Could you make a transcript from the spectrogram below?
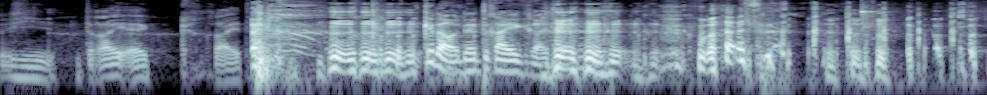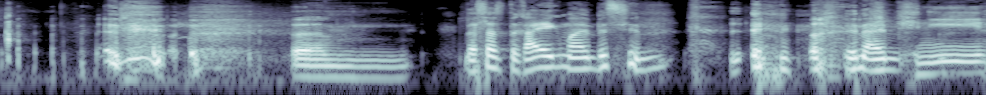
wie Dreieck, Reiter. Genau, der Dreieckreiter. Was? ähm, Lass das Dreieck mal ein bisschen in ein, Knie.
